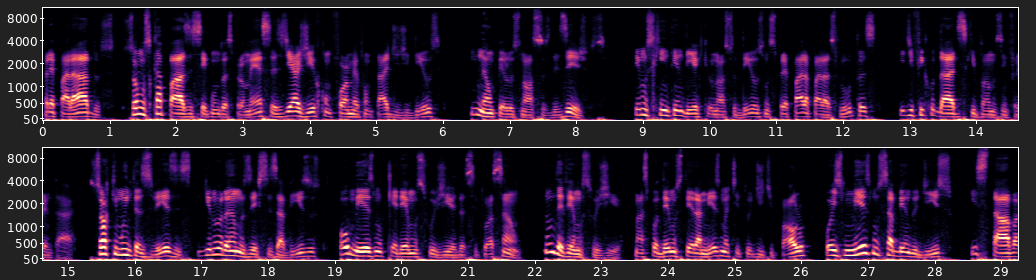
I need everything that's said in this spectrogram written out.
preparados, somos capazes, segundo as promessas, de agir conforme a vontade de Deus e não pelos nossos desejos. Temos que entender que o nosso Deus nos prepara para as lutas e dificuldades que vamos enfrentar. Só que muitas vezes ignoramos estes avisos ou mesmo queremos fugir da situação. Não devemos fugir, mas podemos ter a mesma atitude de Paulo, pois, mesmo sabendo disso, estava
